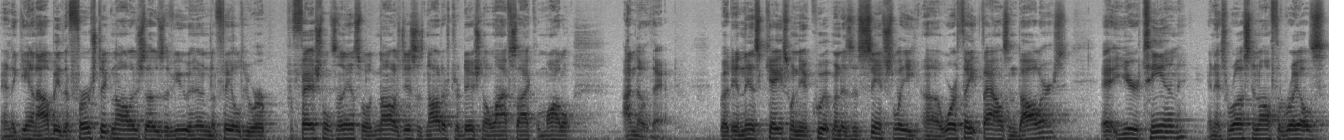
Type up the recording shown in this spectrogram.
And again, I'll be the first to acknowledge those of you in the field who are professionals in this will acknowledge this is not a traditional life cycle model. I know that. But in this case, when the equipment is essentially uh, worth $8,000 at year 10 and it's rusting off the rails,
